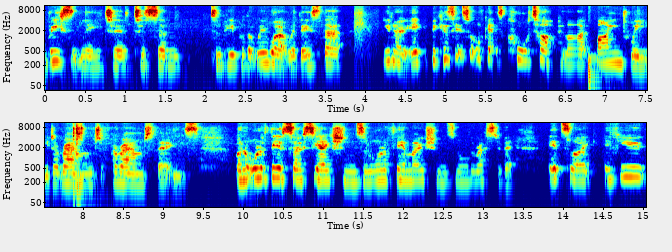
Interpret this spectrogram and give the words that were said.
recently to to some some people that we work with is that you know it because it sort of gets caught up like bindweed around around things and all of the associations and all of the emotions and all the rest of it it's like if you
